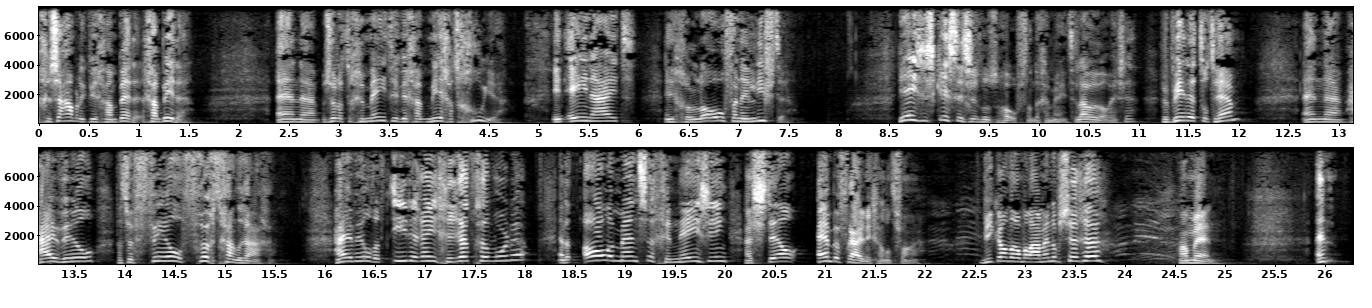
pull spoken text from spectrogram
gezamenlijk weer gaan. Gaan bidden. En uh, zodat de gemeente weer gaat, meer gaat groeien. In eenheid, in geloof en in liefde. Jezus Christus is ons hoofd van de gemeente. Laten we wel eens. Hè? We bidden tot Hem. En uh, Hij wil dat we veel vrucht gaan dragen. Hij wil dat iedereen gered gaat worden. En dat alle mensen genezing, herstel en bevrijding gaan ontvangen. Wie kan er allemaal amen op zeggen? Amen. En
